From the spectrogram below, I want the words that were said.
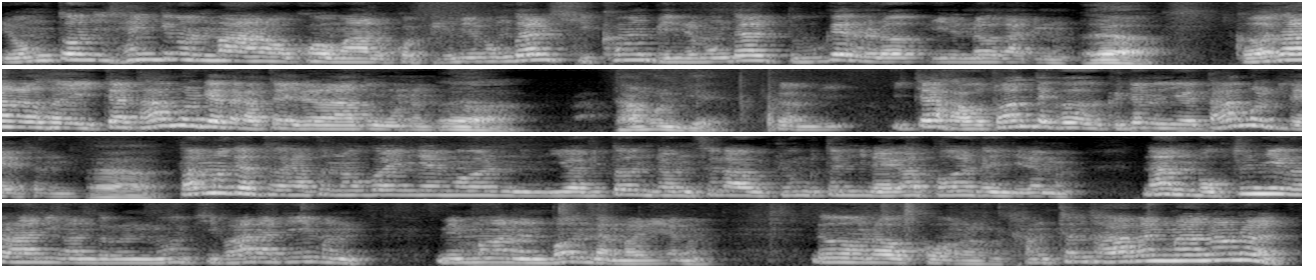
용돈이 생기면 많고 많고 비닐봉다를 시커먼 비닐봉다를 두 개를 넣어가지고 예. 거기다 넣어서 이자 다물게다 갖다 이래 놔두고는 예. 다물게. 그럼 이- 이자 하우스한테 그 그전에 이거 다물게 됐었는데 예. 다물게다 갖다 놓고 이제 뭐 여비돈 좀 쓰라고 주무든지 내가 벌든지 이러면 난 목숨 일을 하니까 너집 하나 지면 몇만 원 번단 말이야 뭐. 넣어놓고 3,400만 원을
